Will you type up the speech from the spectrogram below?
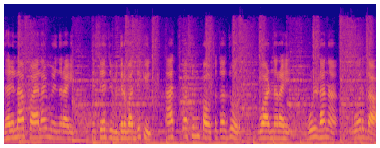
झालेला पाहायला मिळणार आहे. तसेच विदर्भात देखील आजपासून पावसाचा जोर वाढणार आहे. बुलढाणा वर्धा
